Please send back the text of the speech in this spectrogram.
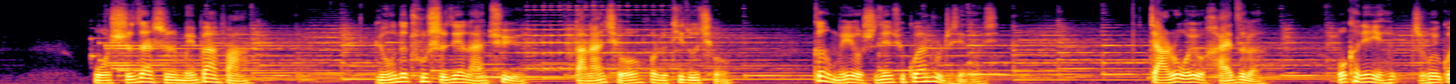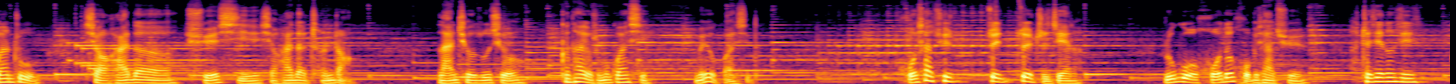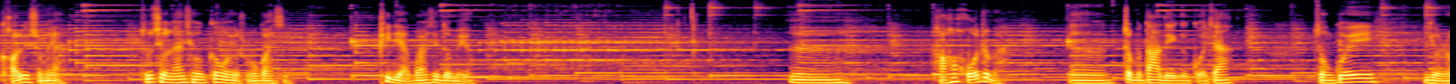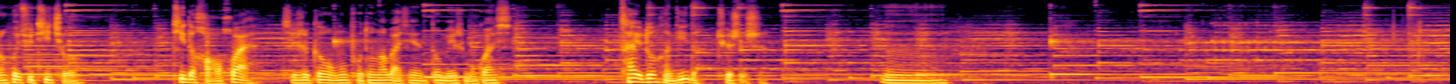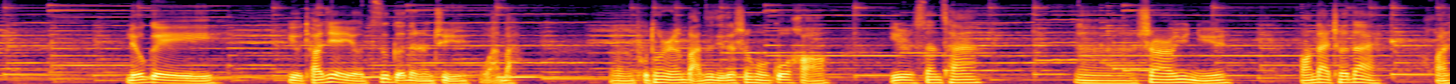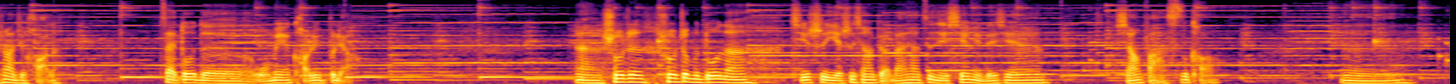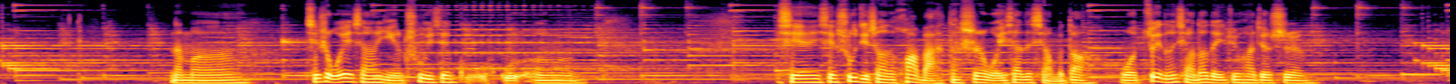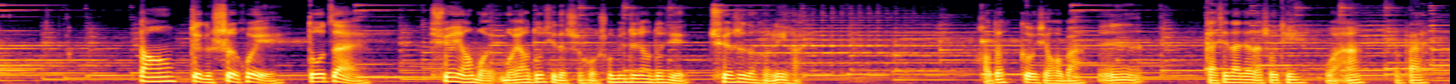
我实在是没办法匀得出时间来去。打篮球或者踢足球，更没有时间去关注这些东西。假如我有孩子了，我肯定也只会关注小孩的学习、小孩的成长。篮球、足球跟他有什么关系？没有关系的。活下去最最直接了。如果活都活不下去，这些东西考虑什么呀？足球、篮球跟我有什么关系？屁点关系都没有。嗯，好好活着吧。嗯，这么大的一个国家，总归有人会去踢球，踢得好坏，其实跟我们普通老百姓都没什么关系，参与度很低的，确实是。嗯，留给有条件、有资格的人去玩吧。嗯，普通人把自己的生活过好。一日三餐，嗯，生儿育女，房贷车贷还上就好了。再多的我们也考虑不了。嗯，说这说这么多呢，其实也是想表达一下自己心里的一些想法思考。嗯，那么其实我也想引出一些古古嗯。一些一些书籍上的话吧，但是我一下子想不到。我最能想到的一句话就是：当这个社会都在宣扬某某样东西的时候，说明这样东西缺失的很厉害。好的，各位小伙伴，嗯，感谢大家的收听，晚安，拜拜。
